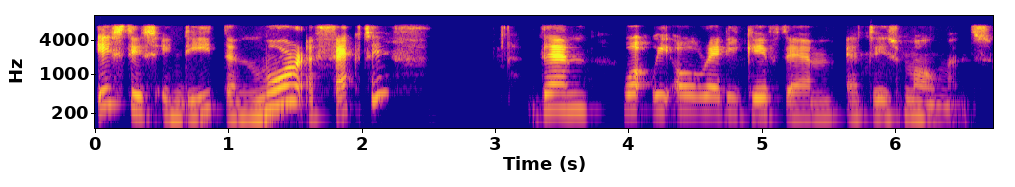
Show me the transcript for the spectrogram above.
Is this indeed then more effective than what we already give them at this moment.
